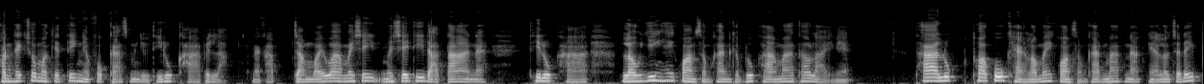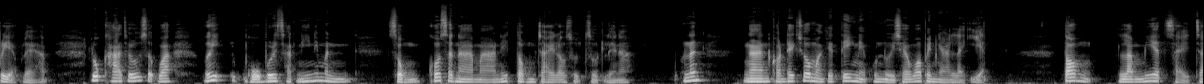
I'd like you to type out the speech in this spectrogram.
contextual marketing เนี่ยโฟกัสมันอยู่ที่ลูกค้าเป็นหลักนะครับจำไว้ว่าไม่ใช่ไม่ใช่ที่ Data นะที่ลูกค้าเรายิ่งให้ความสำคัญกับลูกค้ามากเท่าไหร่เนี่ย ถ้าลูกทั่วคู่แข่งเราไม่ให้ความสำคัญมากนักเนี่ยเราจะได้เปรียบเลยครับ ลูกค้าจะรู้สึกว่าเฮ้ยโหบริษัทนี้นี่มันส่งโฆษณามานี่ตรงใจเราสุดๆเลยนะ เพราะนั้นงาน contextual marketing เนี่ยคุณหนุ่ยใช้ว่าเป็นงานละเอียด ต้องละเมียดใส่ใจ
